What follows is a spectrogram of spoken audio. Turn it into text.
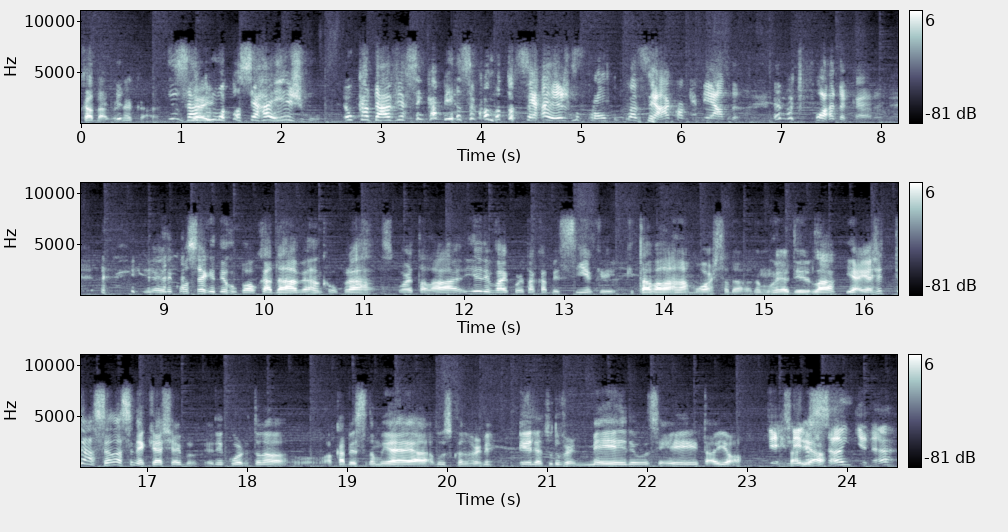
cadáver, né, cara? Exato, aí- motosserra esmo. É o cadáver sem cabeça com a motosserra esmo pronto pra serrar qualquer merda. É muito foda, cara. E aí ele consegue derrubar o cadáver, arranca o braço, corta lá, e ele vai cortar a cabecinha que, que tava lá na morsa da, da mulher dele lá. E aí a gente tem a cena cinecast aí, Bruno. Ele cortando a, a cabeça da mulher, a luz ficando vermelha, tudo vermelho, assim, eita, aí ó. Vermelho Saía? sangue, né?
